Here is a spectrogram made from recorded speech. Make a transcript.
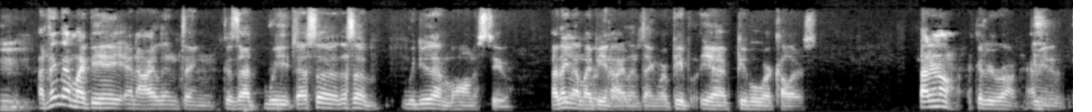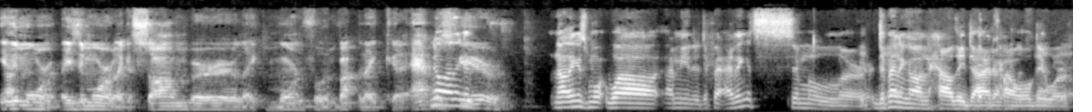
Mm. I think that might be an island thing because that we that's a that's a we do that in Bahamas too. I think Yeah, that might be an wear island thing where people yeah people wear colors. I don't know. I could be wrong. I Is, mean, is uh, it more? Is it more like a somber, like mournful, envi- like uh, No, I think atmosphere? no, I think it's more. Well, I mean, it depends. I think it's similar depending on how they died or Depends on how the old they were. I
